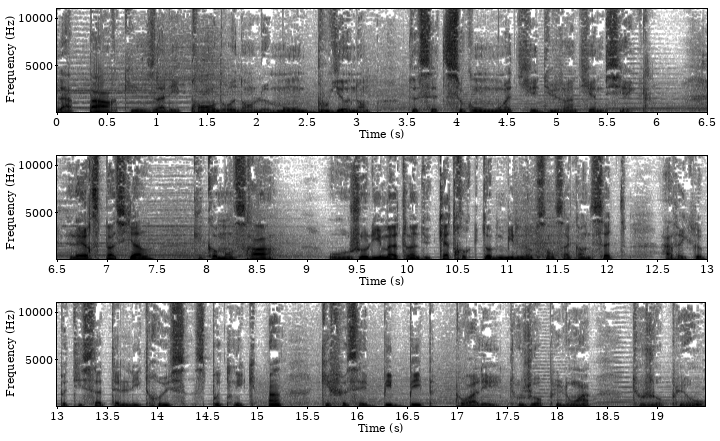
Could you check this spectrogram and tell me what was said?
la part qu'ils allaient prendre dans le monde bouillonnant de cette seconde moitié du XXe siècle. L'ère spatiale, qui commencera au joli matin du 4 octobre 1957 avec le petit satellite russe Sputnik 1 qui faisait bip bip pour aller toujours plus loin, toujours plus haut,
